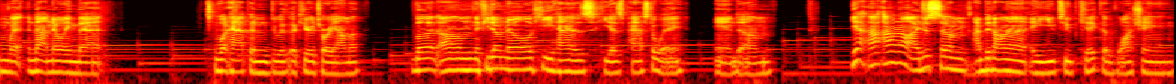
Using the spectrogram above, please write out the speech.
not knowing that what happened with Akira Toriyama. But um, if you don't know, he has he has passed away, and um, yeah, I, I don't know. I just um, I've been on a, a YouTube kick of watching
